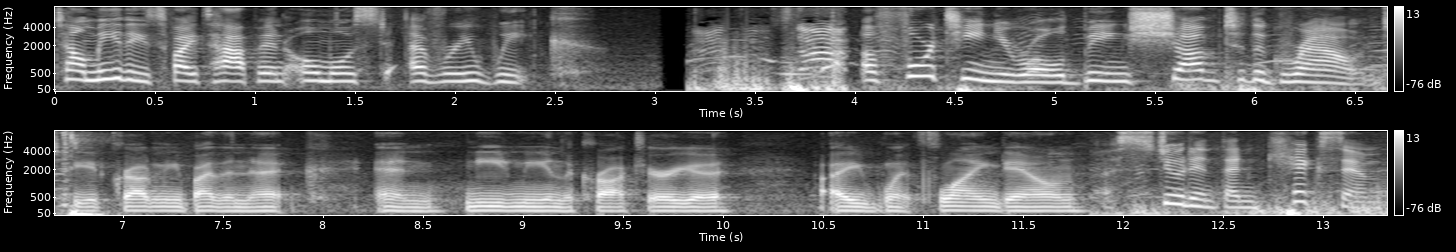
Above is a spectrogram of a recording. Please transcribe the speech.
tell me these fights happen almost every week. A 14 year old being shoved to the ground. He had grabbed me by the neck and kneed me in the crotch area. I went flying down. A student then kicks him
